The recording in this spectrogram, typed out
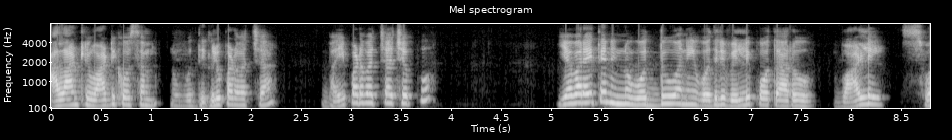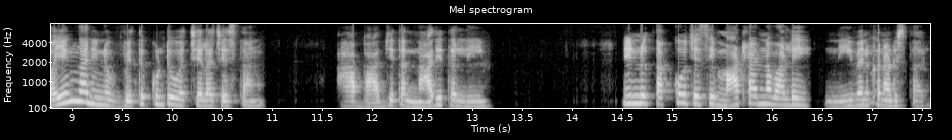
అలాంటి వాటి కోసం నువ్వు దిగులు పడవచ్చా? భయపడవచ్చా చెప్పు? ఎవరైతే నిన్ను వద్దు అని వదిలి వెళ్ళిపోతారో వాళ్ళే స్వయంగా నిన్ను వెతుక్కుంటూ వచ్చేలా చేస్తాను. ఆ బాధ్యత నాది తల్లి. నిన్ను తక్కువ చేసి మాట్లాడిన వాళ్ళే నీ వెనుక నడుస్తారు.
